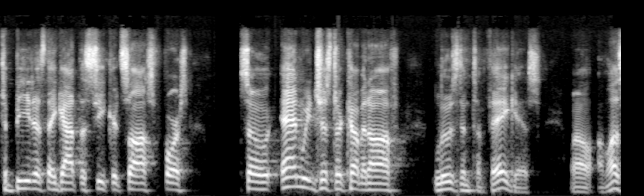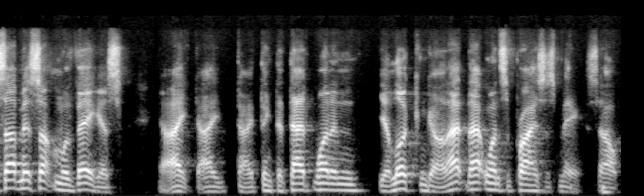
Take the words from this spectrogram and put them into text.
to beat us. They got the secret sauce for us. So and we just are coming off losing to vegas. Well unless i've missed something with vegas i i i think that that one and you look and go. That that one surprises me. So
